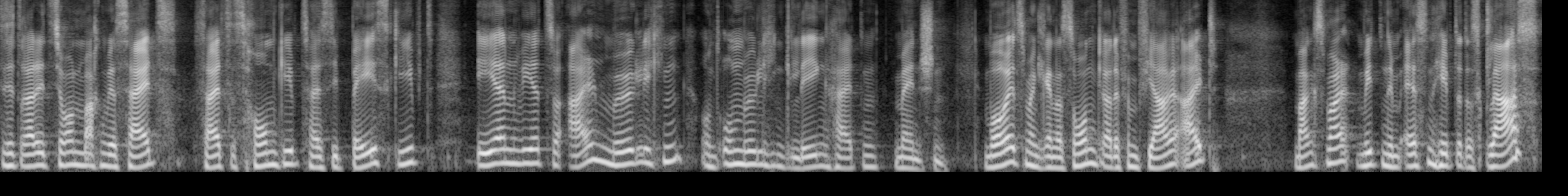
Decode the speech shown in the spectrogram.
Diese Tradition machen wir seit, seit es Home gibt, seit es die Base gibt, ehren wir zu allen möglichen und unmöglichen Gelegenheiten Menschen. Moritz, mein kleiner Sohn, gerade fünf Jahre alt, manchmal mitten im Essen hebt er das Glas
